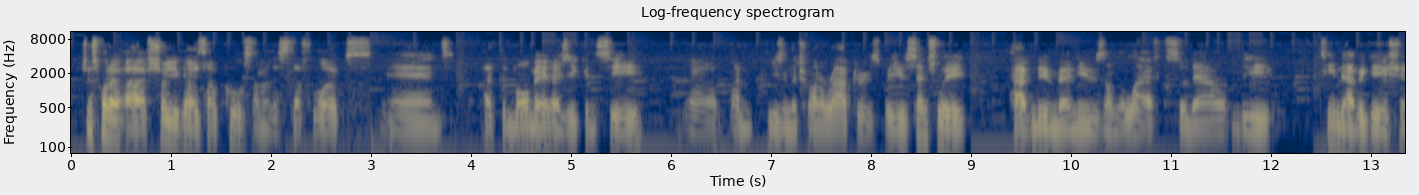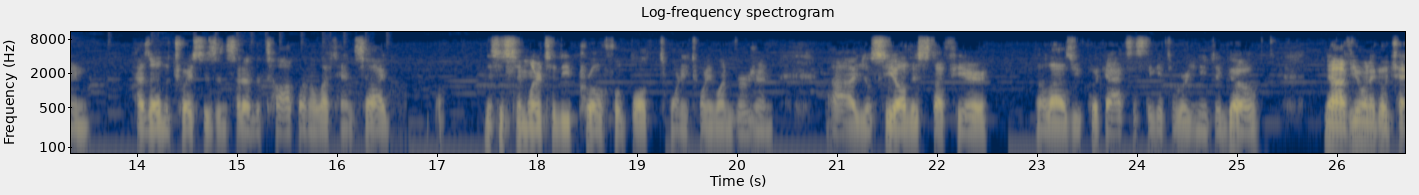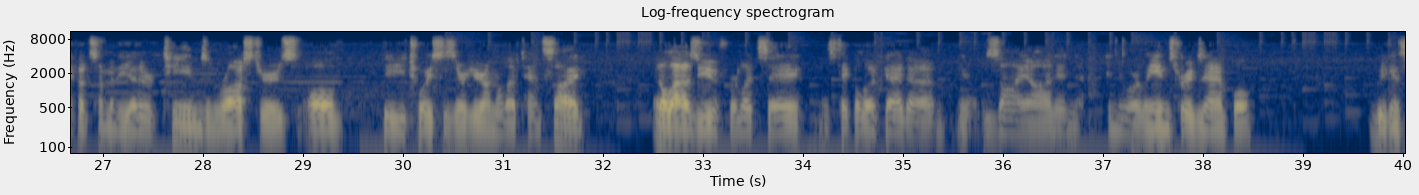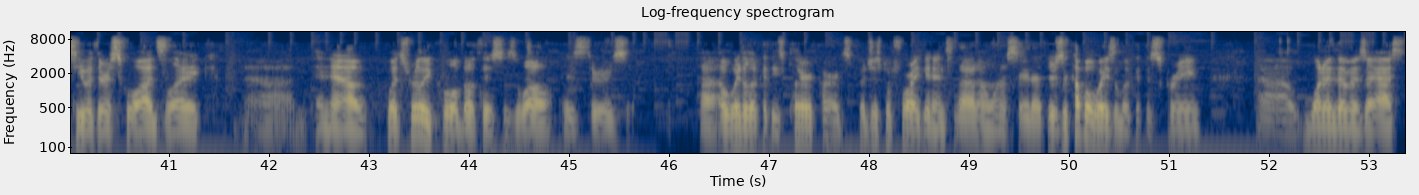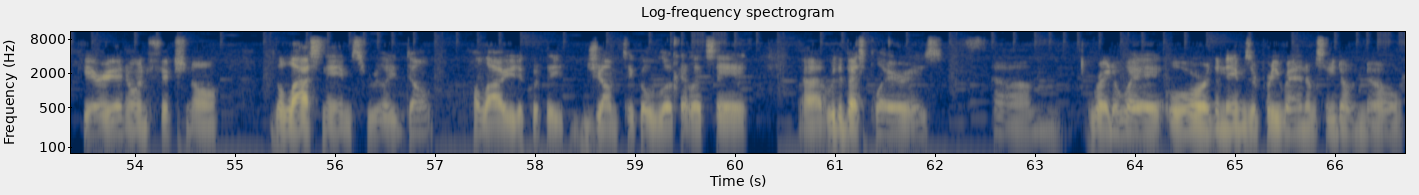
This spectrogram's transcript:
just want to uh, show you guys how cool some of this stuff looks. And at the moment, as you can see, uh, I'm using the Toronto Raptors, but you essentially have new menus on the left. So now the team navigation has all the choices instead of the top on the left hand side. This is similar to the Pro Football 2021 version. Uh, you'll see all this stuff here. It allows you quick access to get to where you need to go. Now, if you want to go check out some of the other teams and rosters, all the choices are here on the left hand side. It allows you for, let's say, let's take a look at uh, you know Zion in, in New Orleans, for example. We can see what their squad's like. Um, and now, what's really cool about this as well is there's uh, a way to look at these player cards. But just before I get into that, I want to say that there's a couple ways to look at the screen. Uh, one of them is I asked Gary, I know in fictional, the last names really don't allow you to quickly jump to go look at, let's say, uh, who the best player is um, right away, or the names are pretty random, so you don't know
